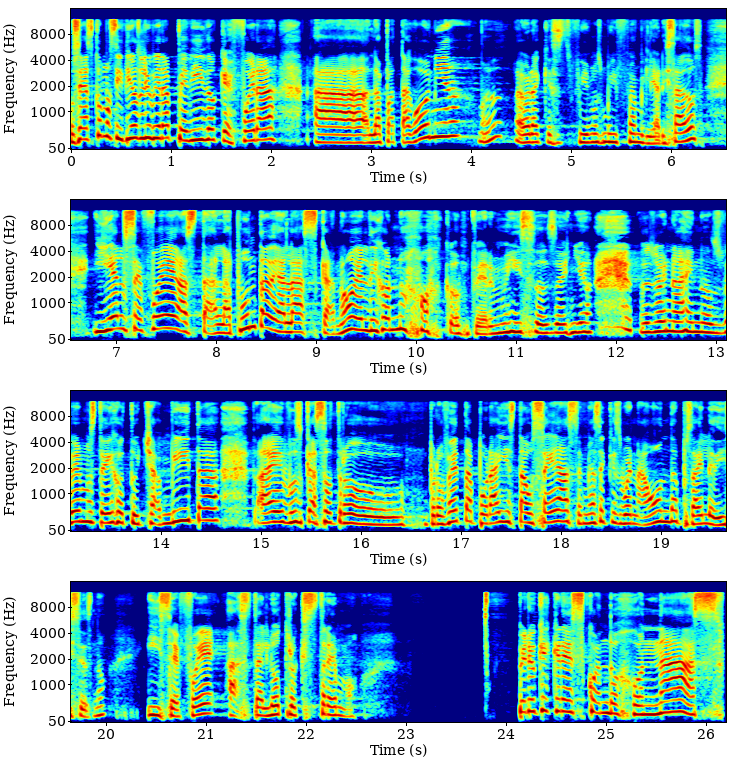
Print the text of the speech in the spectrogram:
O sea, es como si Dios le hubiera pedido que fuera a la Patagonia, ¿no? Ahora que fuimos muy familiarizados, y él se fue hasta la punta de Alaska, ¿no? Él dijo, no, con permiso, Señor. Pues bueno, ahí nos vemos, te dijo tu chambita, ahí buscas otro profeta, por ahí está Osea, se me hace que es buena onda, pues ahí le dices, ¿no? Y se fue hasta el otro extremo. Pero ¿qué crees cuando Jonás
